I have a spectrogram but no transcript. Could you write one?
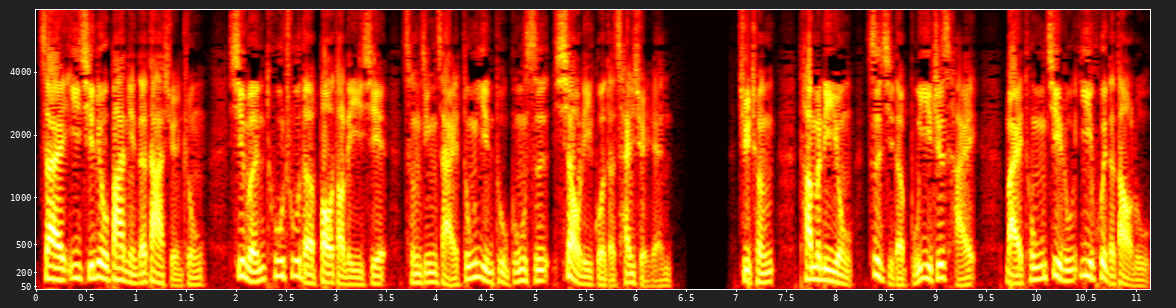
在一七六八年的大选中，新闻突出的报道了一些曾经在东印度公司效力过的参选人。据称，他们利用自己的不义之财，买通进入议会的道路，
